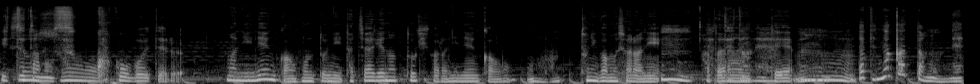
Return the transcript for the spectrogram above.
言ってたのすっごく覚えてる。まあ、2年間本当に立ち上げの時から2年間本当にがむしゃらに働いて。うん、だってなかったもんね。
